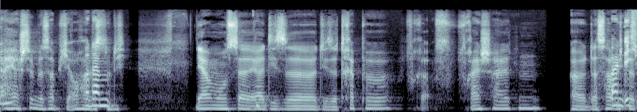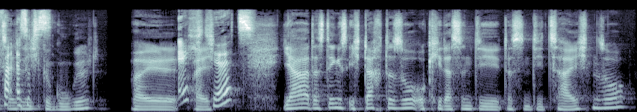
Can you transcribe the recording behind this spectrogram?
rein. ja, stimmt, das habe ich auch alles noch nicht. Ja, man muss ja, ja diese, diese Treppe fre freischalten. Äh, das habe ich ich fand- also tatsächlich gegoogelt. Weil, weil Echt ich, jetzt? Ja, das Ding ist, ich dachte so, okay, das sind die, das sind die Zeichen so.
